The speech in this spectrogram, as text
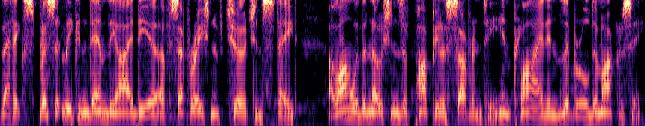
that explicitly condemned the idea of separation of church and state, along with the notions of popular sovereignty implied in liberal democracy.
